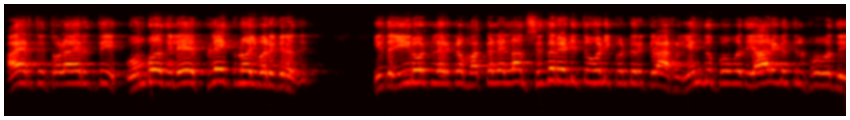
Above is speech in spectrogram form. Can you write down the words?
ஆயிரத்தி தொள்ளாயிரத்தி ஒன்பதிலே பிளேக் நோய் வருகிறது. இந்த ஈரோட்டில் இருக்கிற மக்கள் எல்லாம் சிதறடித்து ஓடிக்கொண்டிருக்கிறார்கள். எங்கு போவது யாரிடத்தில் போவது?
